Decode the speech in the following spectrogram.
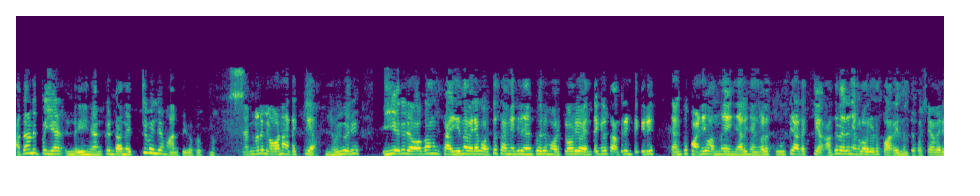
അതാണ് ഇപ്പൊ ഈ ഞങ്ങൾക്ക് ഉണ്ടാകുന്ന ഏറ്റവും വലിയ മാനസിക പ്രശ്നം. ഞങ്ങൾ ലോൺ അടയ്ക്കുക ഒരു ഒരു ഈ ഒരു രോഗം കഴിയുന്നവരെ കുറച്ച് സമയത്തിൽ ഞങ്ങൾക്ക് ഒരു മൊറട്ടോറിയോ എന്തെങ്കിലും തന്നിട്ടുണ്ടെങ്കിൽ ഞങ്ങൾക്ക് പണി വന്നു കഴിഞ്ഞാൽ ഞങ്ങൾ കൂട്ടി അടയ്ക്കുക അതുവരെ ഞങ്ങൾ അവരോട് പറയുന്നുണ്ട്. പക്ഷെ അവർ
